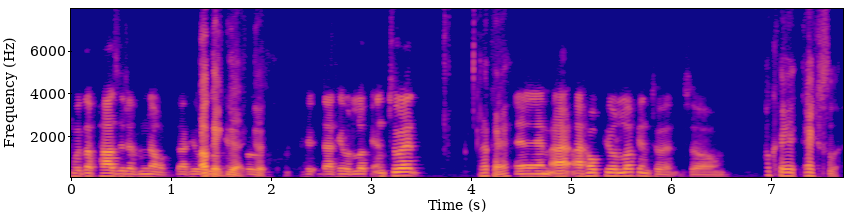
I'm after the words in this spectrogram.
with a positive note that he would Okay, look good, into, that he would look into it, okay. and I, I hope he'll look into it. So Okay, excellent.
